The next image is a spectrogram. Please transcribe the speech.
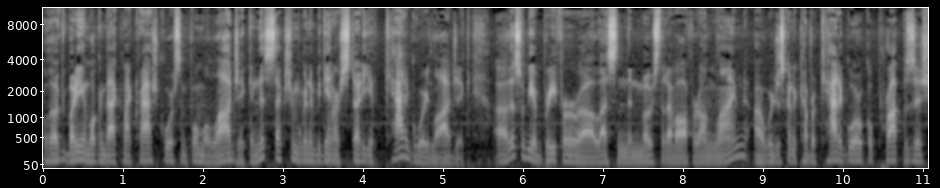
Hello everybody and welcome back to my crash course in formal logic. In this section we're going to begin our study of category logic. Uh, this will be a briefer uh, lesson than most that I've offered online. Uh, we're just going to cover categorical propositions.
